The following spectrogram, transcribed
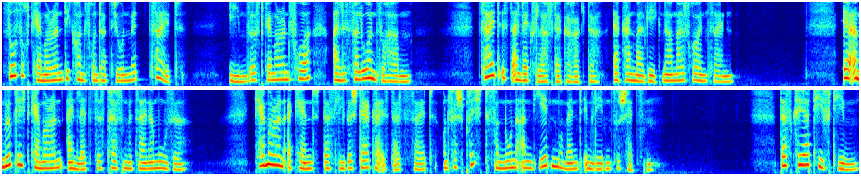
So sucht Cameron die Konfrontation mit Zeit. Ihm wirft Cameron vor, alles verloren zu haben. Zeit ist ein wechselhafter Charakter. Er kann mal Gegner, mal Freund sein. Er ermöglicht Cameron ein letztes Treffen mit seiner Muse. Cameron erkennt, dass Liebe stärker ist als Zeit und verspricht von nun an jeden Moment im Leben zu schätzen. Das Kreativteam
